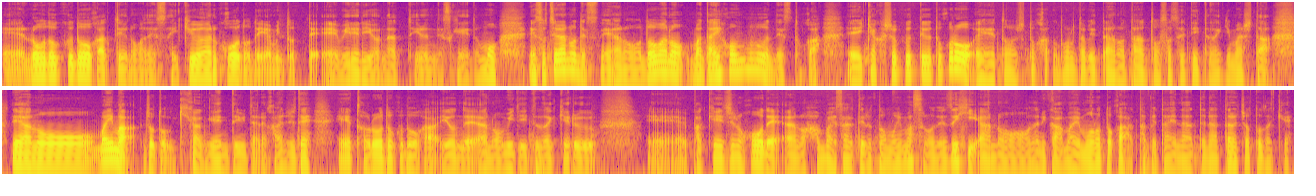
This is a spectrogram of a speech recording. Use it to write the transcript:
えー、朗読動画っていうのがですね、QR コードで読み取って、えー、見れるようになっているんですけれども、えー、そちらのですね、あの、動画の、まあ、台本部分ですとか、えー、脚色っていうところを、えっ、ー、と、ちょっとこの度、あの、担当させていただきました。で、あのまあ、今、ちょっと期間限定みたいな感じで、えっ、ー、と、朗読動画読んで、あの、見ていただける、えー、パッケージの方で、あの、販売されていると思いますので、ぜひ、あの、何か甘いものとか食べたいなってなったら、ちょっとだけ、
